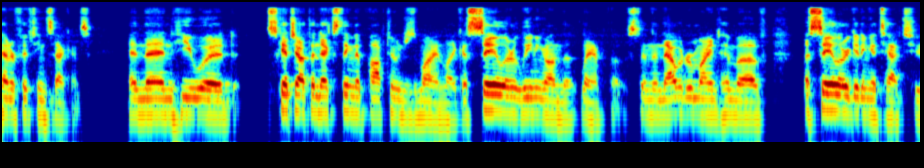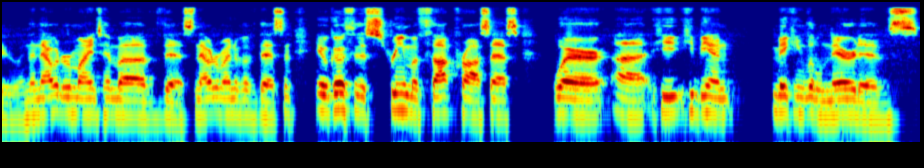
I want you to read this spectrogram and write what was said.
10 or 15 seconds and then he would sketch out the next thing that popped into his mind, like a sailor leaning on the lamppost. And then that would remind him of a sailor getting a tattoo. And then that would remind him of this, and that would remind him of this. And it would go through this stream of thought process where uh, he, he began making little narratives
